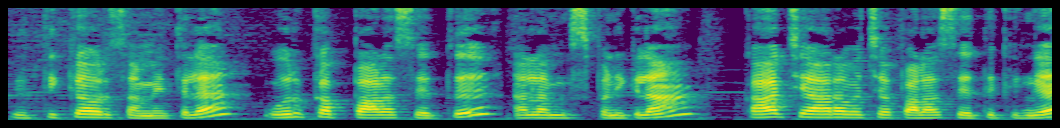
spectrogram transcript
இது திக்காகிற சமயத்தில் ஒரு கப் பாலை சேர்த்து நல்லா மிக்ஸ் பண்ணிக்கலாம். காய்ச்சி ஆற வச்ச பாலை சேர்த்துக்குங்க.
